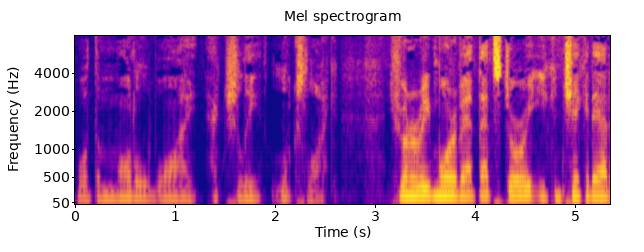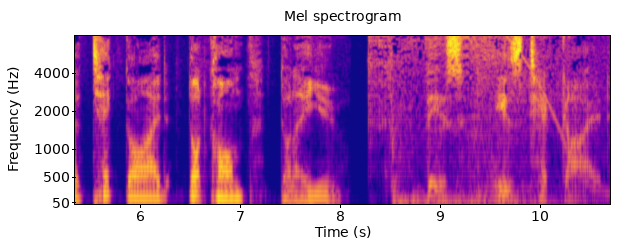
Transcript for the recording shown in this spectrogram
what the Model Y actually looks like. If you want to read more about that story, you can check it out at techguide.com.au. This is Tech Guide.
